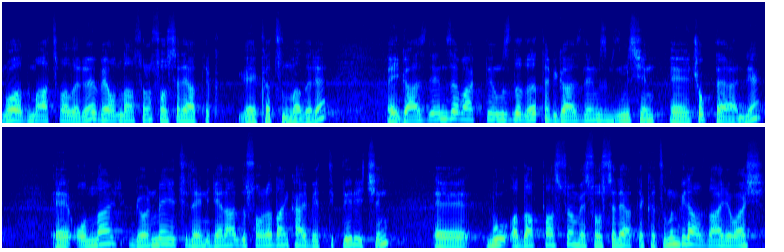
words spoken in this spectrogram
bu adımı atmaları ve ondan sonra sosyal hayatta e, katılmaları. E, gazilerimize baktığımızda da tabii gazilerimiz bizim için e, çok değerli. E, onlar görme yetilerini genelde sonradan kaybettikleri için e, bu adaptasyon ve sosyal hayatta katılım biraz daha yavaş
